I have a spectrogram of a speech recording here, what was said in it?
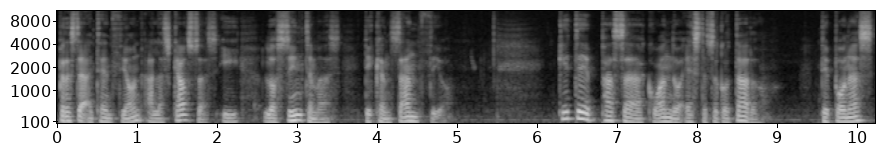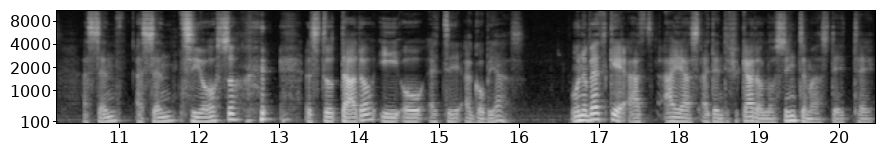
presta atención a las causas y los síntomas de cansancio. ¿Qué te pasa cuando estás agotado? ¿Te pones asencioso, estutado y o te agobias. Una vez que hayas identificado los síntomas de,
